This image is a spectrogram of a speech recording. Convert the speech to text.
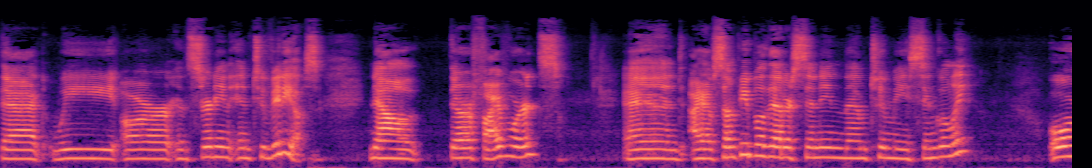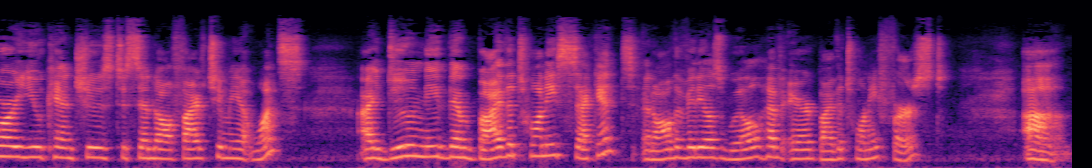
that we are inserting into videos. Now, there are five words, and I have some people that are sending them to me singly, or you can choose to send all five to me at once. I do need them by the 22nd, and all the videos will have aired by the 21st um,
